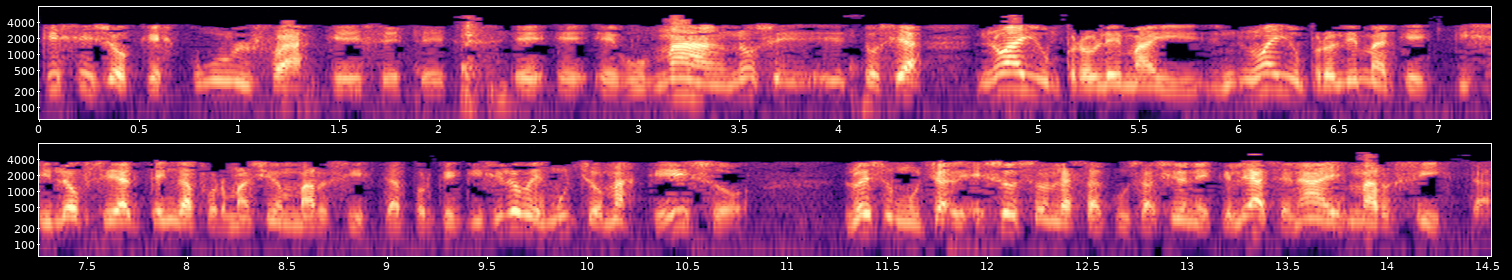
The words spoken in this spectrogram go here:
¿Qué sé yo? Que es Culfas, que es este Guzmán, no sé, o sea, no hay un problema ahí, no hay un problema que Kisilov sea, tenga formación marxista, porque Kisilov es mucho más que eso no es un muchacho, esas son las acusaciones que le hacen, ah, es marxista.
